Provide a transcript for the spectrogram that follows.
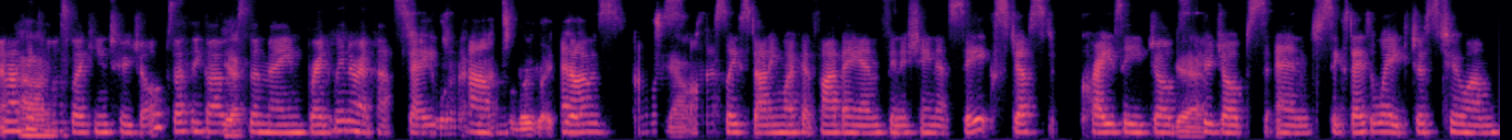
And I think um, I was working two jobs. I think I was yeah. the main breadwinner at that stage. Um, Absolutely. And yeah. I was, I was yeah. honestly starting work at 5 a.m., finishing at six, just crazy jobs, yeah. two jobs and six days a week just to um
